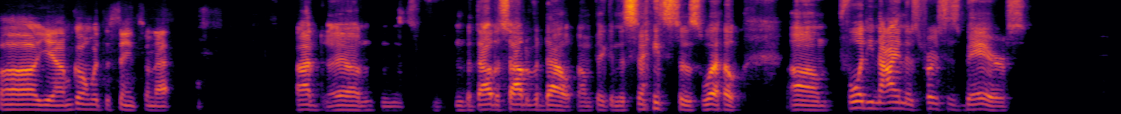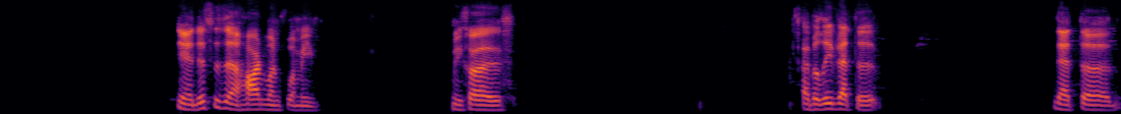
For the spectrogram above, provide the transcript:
Uh, yeah, I'm going with the Saints on that. I, um, without a shadow of a doubt, I'm picking the Saints as well. Um, 49ers versus Bears. Yeah, this is a hard one for me because I believe that the that the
